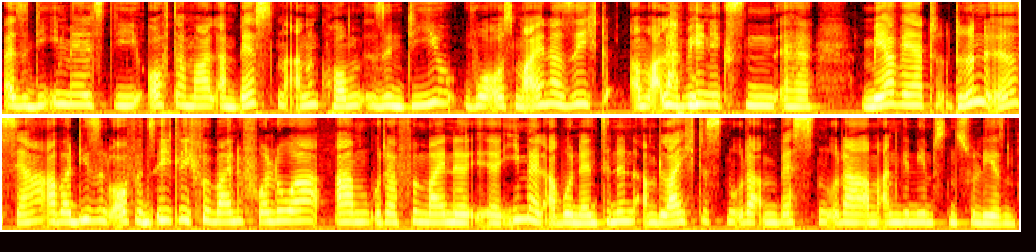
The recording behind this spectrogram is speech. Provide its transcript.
Also die E-Mails, die oft einmal am besten ankommen, sind die, wo aus meiner Sicht am allerwenigsten äh, Mehrwert drin ist. Ja, aber die sind offensichtlich für meine Follower ähm, oder für meine äh, E-Mail-Abonnentinnen am leichtesten oder am besten oder am angenehmsten zu lesen.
